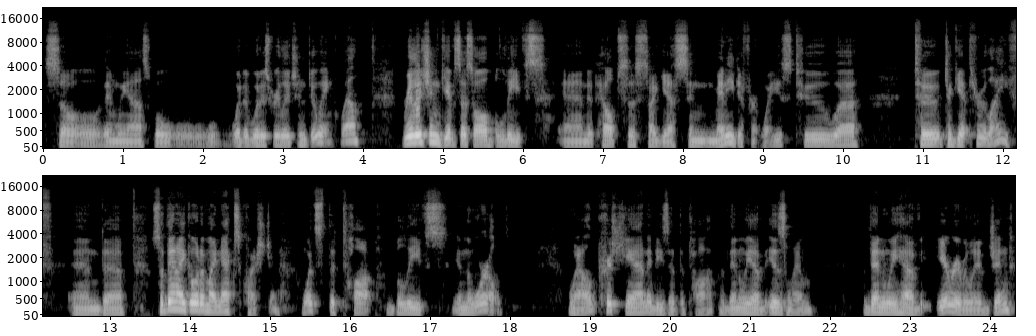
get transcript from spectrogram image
So then we ask, well, what, what is religion doing? Well, religion gives us all beliefs and it helps us, I guess, in many different ways to uh, to to get through life. And uh, so then I go to my next question: What's the top beliefs in the world? Well, Christianity's at the top. Then we have Islam. Then we have irreligion,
